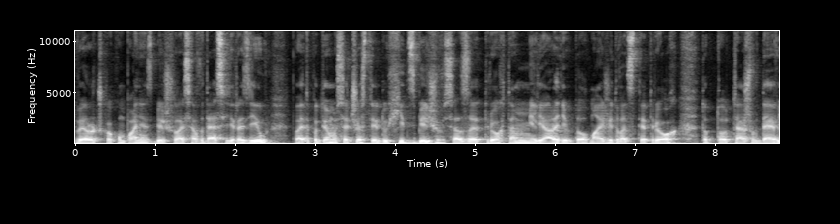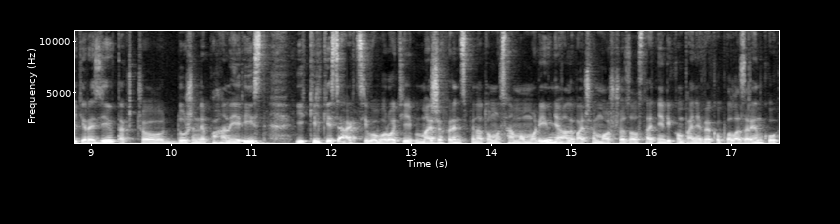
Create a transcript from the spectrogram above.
виручка компанії збільшилася в 10 разів. Давайте подивимося, чистий дохід збільшився з 3 там, мільярдів до майже 23, тобто теж в 9 разів, так що дуже непоганий ріст. І кількість акцій в обороті майже в принципі на тому самому рівні, але бачимо, що за останній рік компанія викупила з ринку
